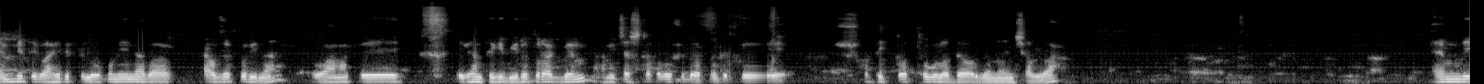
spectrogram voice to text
এমনিতে বাহিরেতে লোক নিই না বা কাজও করি না। তো আমাকে এখান থেকে বিরত রাখবেন। আমি চেষ্টা করব শুধু আপনাদেরকে সঠিক তথ্যগুলো দেওয়ার জন্য ইনশাল্লাহ এমডি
